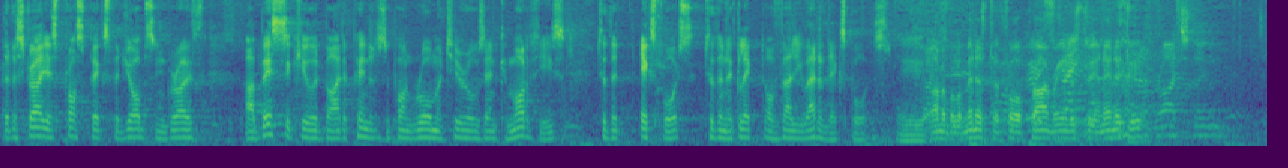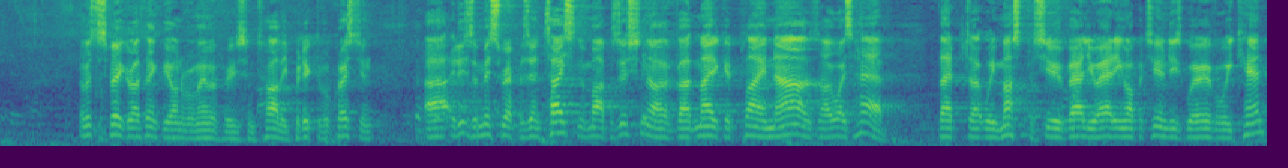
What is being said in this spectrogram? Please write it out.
that Australia's prospects for jobs and growth are best secured by dependence upon raw materials and commodities to the exports to the neglect of value-added exports. The Honourable Minister for Primary Industry and Energy. Mr Speaker, I thank the honourable member for his entirely predictable question. Uh, it is a misrepresentation of my position. I've uh, made it plain now, as I always have, that uh, we must pursue value-adding opportunities wherever we can.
